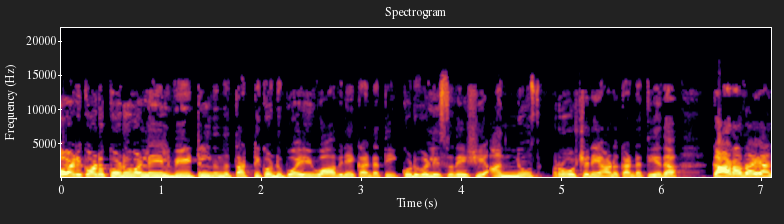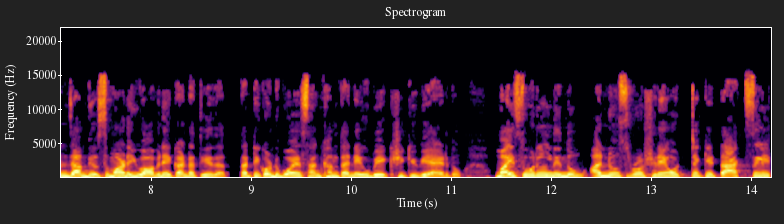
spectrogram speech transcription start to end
കോഴിക്കോട് കൊടുവള്ളിയിൽ വീട്ടിൽ നിന്ന് തട്ടിക്കൊണ്ടുപോയ യുവാവിനെ കണ്ടെത്തി. കൊടുവള്ളി സ്വദേശി അന്നൂസ് റോഷനെയാണ് കണ്ടെത്തിയത്. കാണാതായ അഞ്ചാം ദിവസമാണ് യുവാവിനെ കണ്ടെത്തിയത്. തട്ടിക്കൊണ്ടുപോയ സംഘം തന്നെ ഉപേക്ഷിക്കുകയായിരുന്നു. മൈസൂരിൽ നിന്നും അന്നൂസ് റോഷനെ ഒറ്റയ്ക്ക് ടാക്സിയിൽ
